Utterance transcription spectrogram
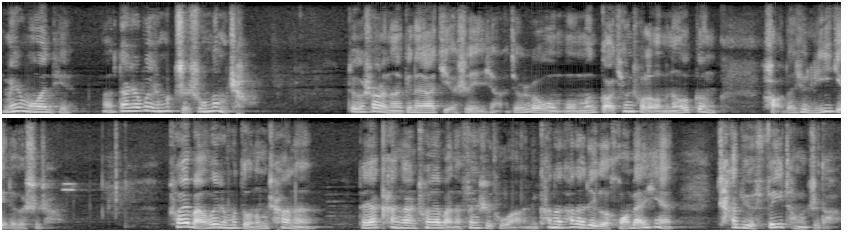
没什么问题。啊，但是为什么指数那么差？这个事儿呢，跟大家解释一下，就是我我们搞清楚了，我们能够更好的去理解这个市场。创业板为什么走那么差呢？大家看看创业板的分时图啊，你看到它的这个黄白线差距非常之大。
